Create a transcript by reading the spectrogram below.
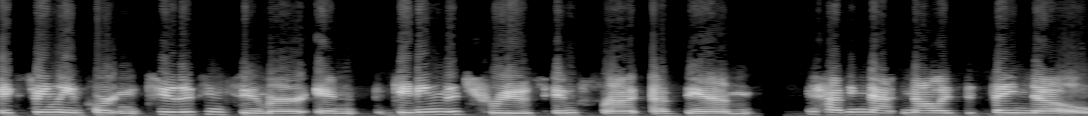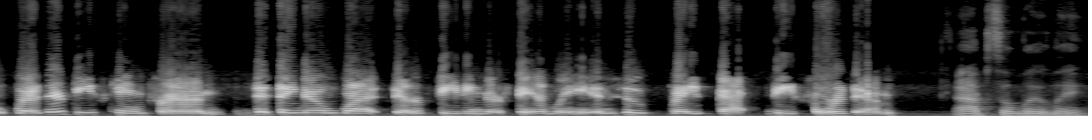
extremely important to the consumer and getting the truth in front of them having that knowledge that they know where their beef came from, that they know what they're feeding their family and who raised that beef for them. Absolutely.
